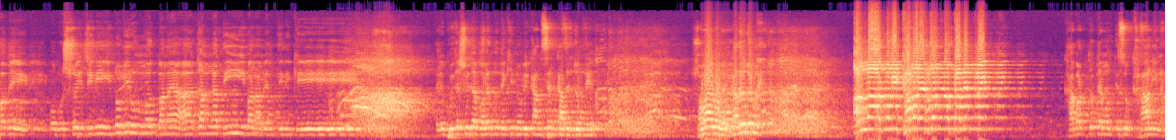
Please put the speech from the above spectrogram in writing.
হবে। অবশ্যই যিনি নবীর উম্মত বানায়া জান্নাতি বানাবেন তিনি কে? তাহলে বুঝে সুজা বলেন তো দেখি নবী কানছেন কাজের জন্য? সবাই বলেন কাদের জন্য? আল্লাহ নবী খাবারের জন্য কাঁদেন নাই। খাবার তো তেমন কিছু খানি না।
